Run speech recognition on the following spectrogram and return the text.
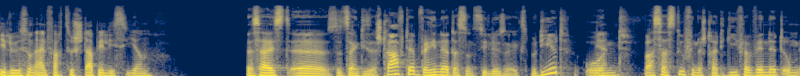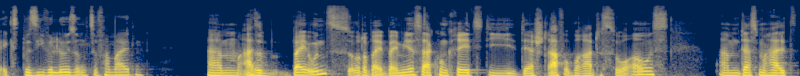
die Lösung einfach zu stabilisieren. Das heißt, äh, sozusagen dieser Strafterm verhindert, dass uns die Lösung explodiert. Und ja. was hast du für eine Strategie verwendet, um explosive Lösungen zu vermeiden? Ähm, also bei uns oder bei, bei mir sah konkret die, der Strafoperator so aus, ähm, dass man halt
